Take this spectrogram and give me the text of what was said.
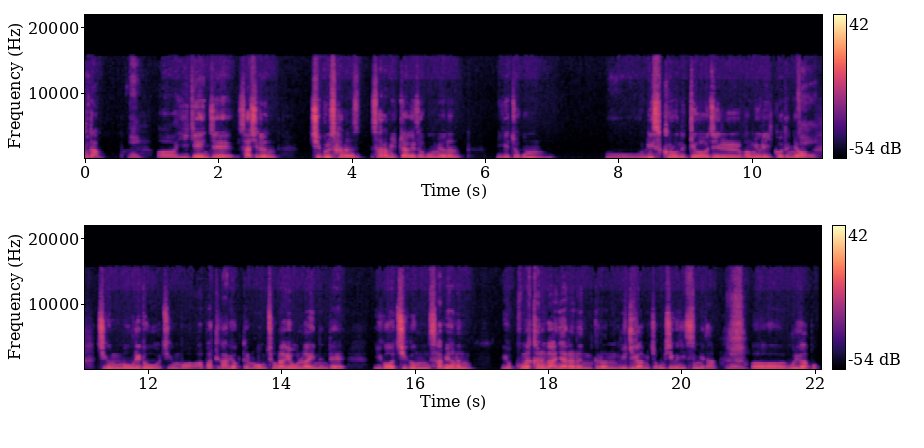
부담, 네, 어, 이게 이제 사실은 집을 사는 사람 입장에서 보면은, 이게 조금, 어, 리스크로 느껴질 확률이 있거든요. 네, 지금 뭐 우리도 지금 뭐 아파트 가격들 뭐 엄청나게 올라 있는데 이거 지금 사면은 이거 폭락하는 거 아니야라는 그런 위기감이 조금씩은 있습니다. 네, 어, 우리가 보-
